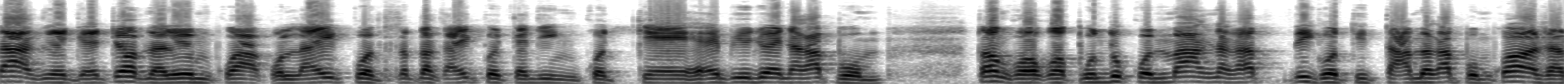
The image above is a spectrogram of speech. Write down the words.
ถ้าเกิดจะชอบอย่าลืมกว่ากดไลค์กดซับสไครต์กดกระดิ่งกดแชร์ให้พี่ด้วยนะครับ ผมต้องขอขอบคุณทุกคนมากนะครับ ที่กดติดตามนะครับ ผมก็สำหรับ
